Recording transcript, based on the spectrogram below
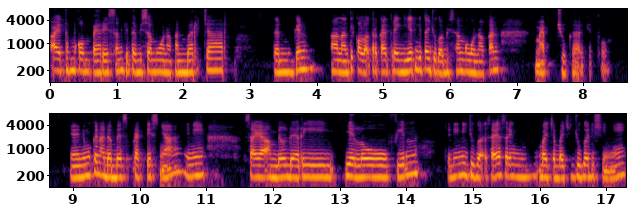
item comparison kita bisa menggunakan bar chart dan mungkin uh, nanti kalau terkait region kita juga bisa menggunakan map juga gitu. Ya ini mungkin ada best practice-nya. Ini saya ambil dari Yellowfin. Jadi ini juga saya sering baca-baca juga di sini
